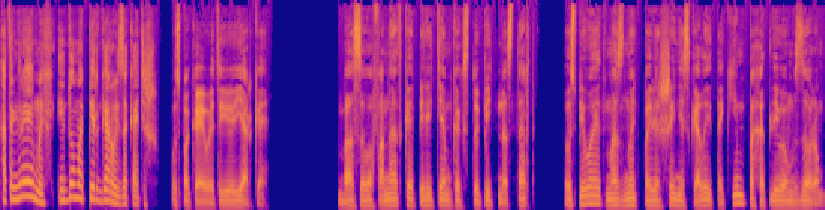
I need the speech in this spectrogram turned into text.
«Отыграем их, и дома пир горой закатишь», — успокаивает ее ярко. Басова фанатка перед тем, как вступить на старт, успевает мазнуть по вершине скалы таким похотливым взором,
